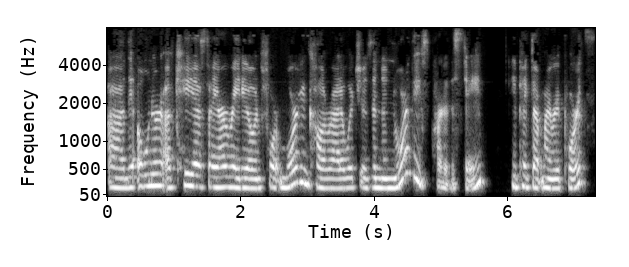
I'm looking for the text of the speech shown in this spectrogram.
uh, the owner of KSIR Radio in Fort Morgan, Colorado, which is in the northeast part of the state. He picked up my reports.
